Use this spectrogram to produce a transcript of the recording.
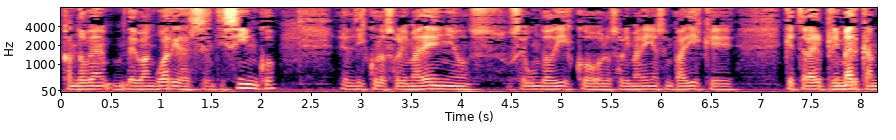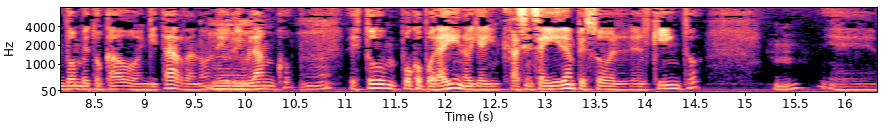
cuando de vanguardia del 65, el disco Los Olimareños, su segundo disco Los Olimareños en París, que, que trae el primer candombe tocado en guitarra, ¿no? Negro y blanco. Estuvo un poco por ahí, ¿no? Y ahí casi enseguida empezó el, quinto. Eh,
